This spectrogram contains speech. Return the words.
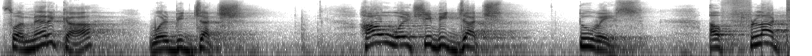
So, America will be judged. How will she be judged? Two ways. A flood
